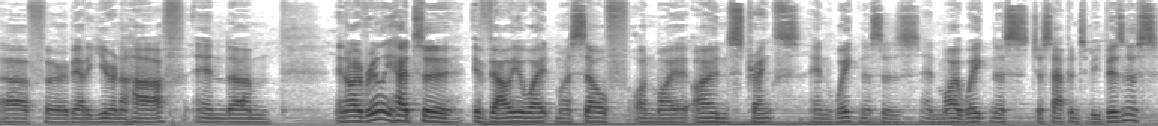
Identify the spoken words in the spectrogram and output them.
uh, for about a year and a half and um, and I really had to evaluate myself on my own strengths and weaknesses. And my weakness just happened to be business.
